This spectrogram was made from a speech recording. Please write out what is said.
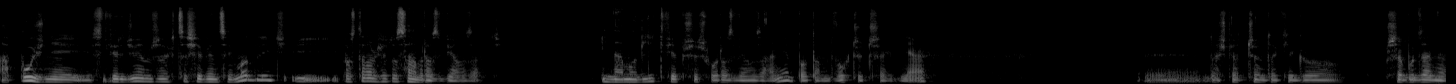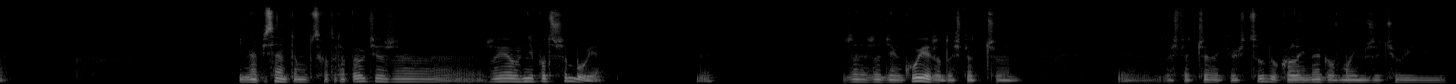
a później stwierdziłem, że chcę się więcej modlić i postaram się to sam rozwiązać. I na modlitwie przyszło rozwiązanie po tam dwóch czy trzech dniach. Yy, doświadczyłem takiego przebudzenia. I napisałem temu psychoterapeucie, że, że ja już nie potrzebuję. Nie? Że, że dziękuję, że doświadczyłem, yy, doświadczyłem jakiegoś cudu kolejnego w moim życiu i,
